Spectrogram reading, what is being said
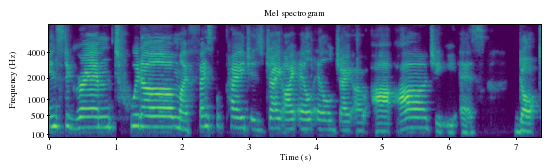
Instagram, Twitter, my Facebook page is J I L L J O R R G E S dot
